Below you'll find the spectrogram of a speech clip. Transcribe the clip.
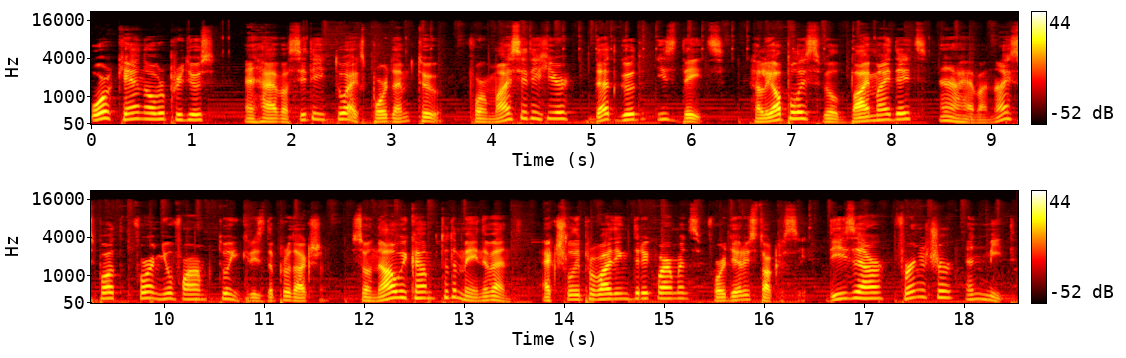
or can overproduce and have a city to export them to. For my city here, that good is dates. Heliopolis will buy my dates and I have a nice spot for a new farm to increase the production. So now we come to the main event, actually providing the requirements for the aristocracy. These are furniture and meat.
